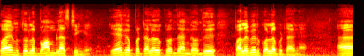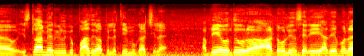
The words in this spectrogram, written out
கோயம்புத்தூரில் பாம் பிளாஸ்டிங்கு. ஏகப்பட்ட அளவுக்கு வந்து அங்கே வந்து பல பேர் கொல்லப்பட்டாங்க. இஸ்லாமியர்களுக்கு பாதுகாப்பு இல்லை திமுக ஆட்சியில். அப்படியே வந்து ஒரு ஆட்டோலையும் சரி அதே போல்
